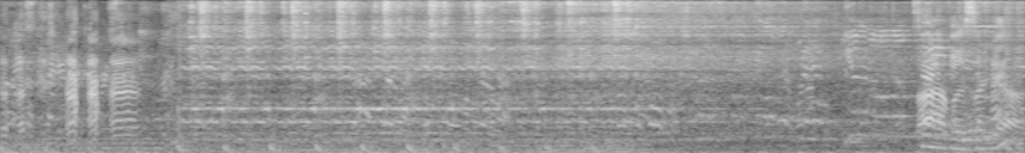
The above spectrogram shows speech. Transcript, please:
Turn face front.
